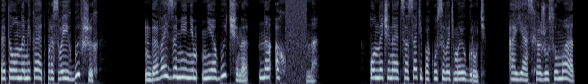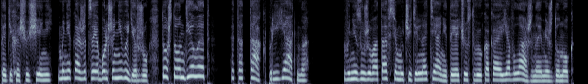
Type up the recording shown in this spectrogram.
Это он намекает про своих бывших? Давай заменим необычно на охуенно. Он начинает сосать и покусывать мою грудь. А я схожу с ума от этих ощущений. Мне кажется, я больше не выдержу. То, что он делает, это так приятно. Внизу живота все мучительно тянет, и я чувствую, какая я влажная между ног.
